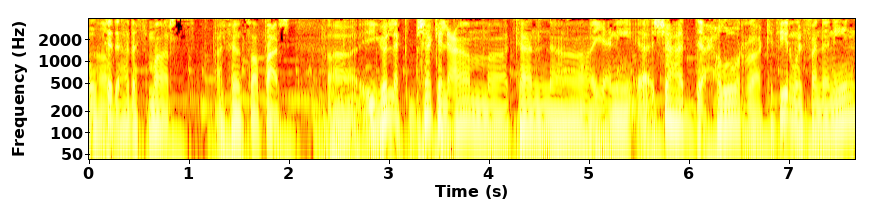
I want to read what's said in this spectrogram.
وابتدى في مارس 2019 آه، يقول لك بشكل عام كان يعني شهد حضور كثير من الفنانين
